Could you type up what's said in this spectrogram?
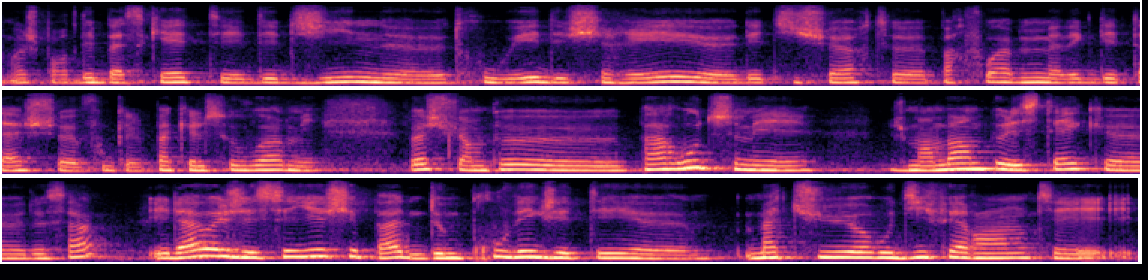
Moi, je porte des baskets et des jeans euh, troués, déchirés, euh, des t-shirts, euh, parfois même avec des taches. faut qu'elle, pas qu'elles se voient, mais je suis un peu pas roots, mais je m'en bats un peu les steaks de ça. Et là, ouais, j'ai essayé, je sais pas, de me prouver que j'étais mature ou différente. Et,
